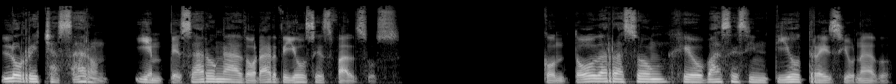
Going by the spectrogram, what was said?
lo rechazaron y empezaron a adorar dioses falsos. Con toda razón Jehová se sintió traicionado.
